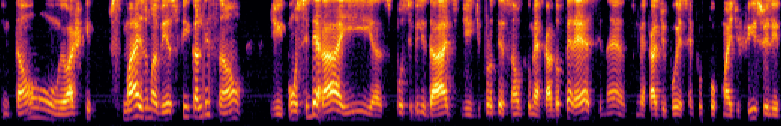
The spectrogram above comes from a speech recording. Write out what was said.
Então, eu acho que mais uma vez fica a lição de considerar aí as possibilidades de, de, proteção que o mercado oferece, né? O mercado de boi é sempre um pouco mais difícil, ele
